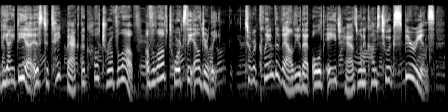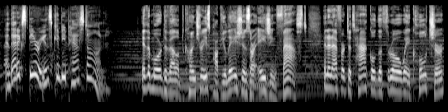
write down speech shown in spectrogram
the idea is to take back the culture of love, of love towards the elderly, to reclaim the value that old age has when it comes to experience, and that experience can be passed on. In the more developed countries, populations are aging fast. In an effort to tackle the throwaway culture,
